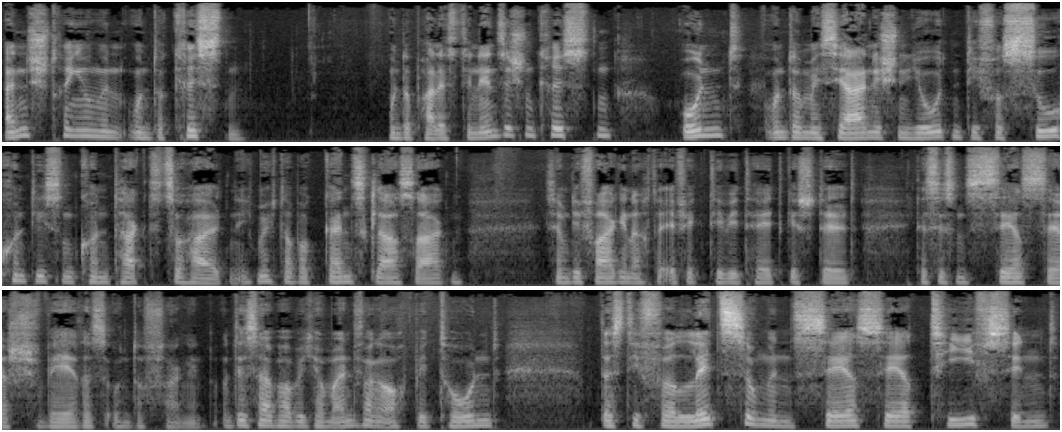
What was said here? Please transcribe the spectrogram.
Anstrengungen unter Christen, unter palästinensischen Christen und unter messianischen Juden, die versuchen, diesen Kontakt zu halten. Ich möchte aber ganz klar sagen, Sie haben die Frage nach der Effektivität gestellt. Das ist ein sehr, sehr schweres Unterfangen. Und deshalb habe ich am Anfang auch betont, dass die Verletzungen sehr, sehr tief sind.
